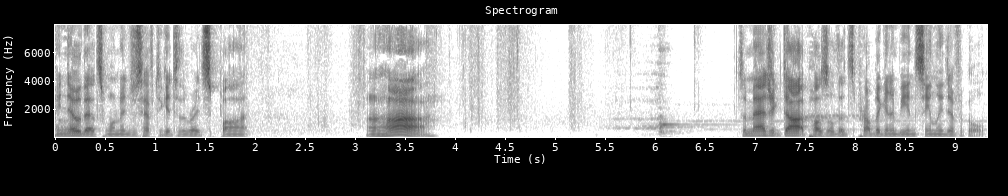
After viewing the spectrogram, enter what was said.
I know that's one, I just have to get to the right spot. Aha! It's a magic dot puzzle that's probably going to be insanely difficult.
